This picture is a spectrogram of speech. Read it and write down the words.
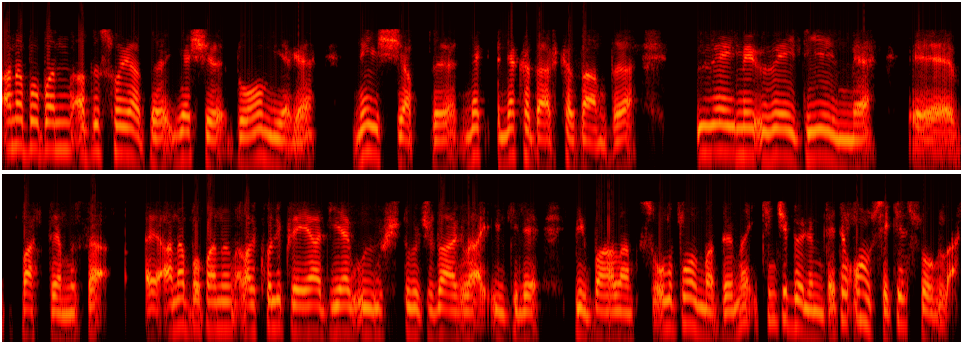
ana babanın adı, soyadı, yaşı, doğum yeri, ne iş yaptı, ne, ne kadar kazandı, üvey mi, üvey değil mi e, baktığımızda e, ana babanın alkolik veya diğer uyuşturucularla ilgili bir bağlantısı olup olmadığını ikinci bölümde de 18 sorular.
